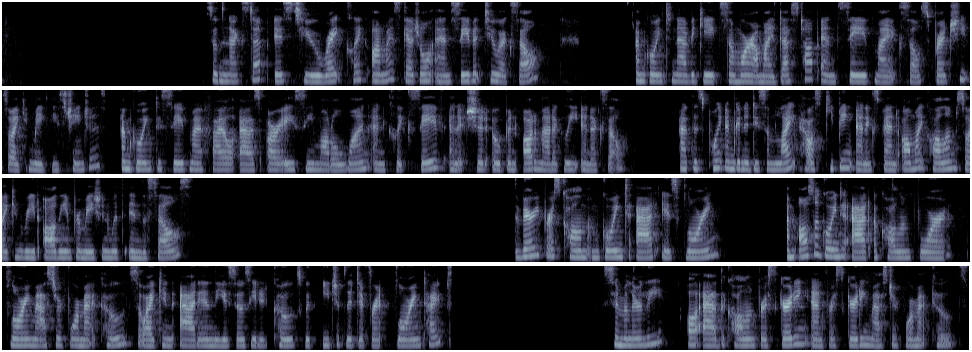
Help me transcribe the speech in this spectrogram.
So the next step is to right click on my schedule and save it to Excel. I'm going to navigate somewhere on my desktop and save my Excel spreadsheet so I can make these changes. I'm going to save my file as RAC Model 1 and click Save and it should open automatically in Excel. At this point, I'm going to do some light housekeeping and expand all my columns so I can read all the information within the cells. The very first column I'm going to add is flooring. I'm also going to add a column for flooring master format codes so I can add in the associated codes with each of the different flooring types. Similarly, I'll add the column for skirting and for skirting master format codes.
